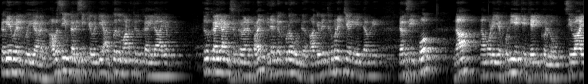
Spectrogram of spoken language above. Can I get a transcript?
பெரியவர்கள் கூறுகிறார்கள் அவசியம் தரிசிக்க வேண்டிய அற்புதமான திருக்கைலாயம். திருக்கைலாயம் சென்றவர்கள் பலன் இதற்கு கூட உண்டு. ஆகவே திருமணச்சேரியை தவி தரிசிப்போம். நாம் நம்முடைய புண்ணியத்தை தேடிக்கொள்வோம். சிவாய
